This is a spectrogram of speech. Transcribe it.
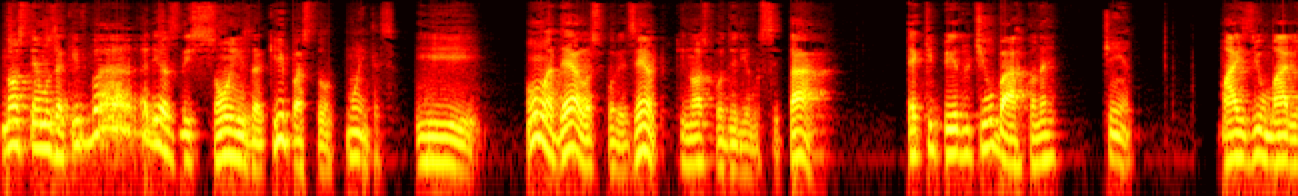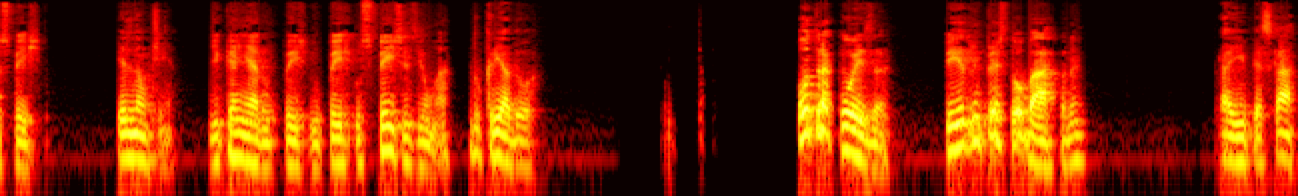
nós temos aqui várias lições aqui, pastor. Muitas. E uma delas, por exemplo, que nós poderíamos citar, é que Pedro tinha um barco, né? Tinha. Mas e o mar e os peixes? Ele não tinha. De quem eram o peixe, o peixe, os peixes e o mar? Do Criador. Outra coisa, Pedro emprestou o barco, né? Para ir pescar?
